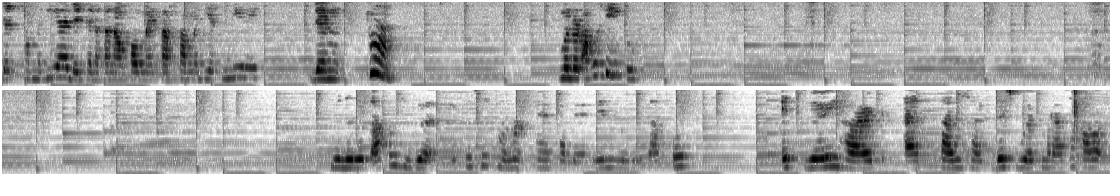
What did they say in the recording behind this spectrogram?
judge sama dia dan kena kena komentar sama dia sendiri. Dan hmm, menurut aku sih itu. Menurut aku juga itu sih sama kayak Kak Berlin. Menurut aku it's very hard at times like this buat merasa kalau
